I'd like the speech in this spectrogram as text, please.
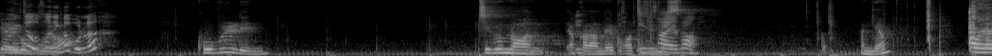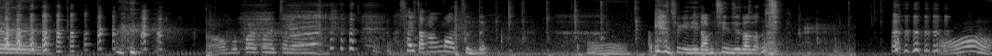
야, 이거 우선인가? 몰라? 고블린 집으면 약간 안 될 것 같아. 인사해봐. 안녕? 어, 예, 예, 예. 어, 뽀뽀할 뻔했잖아. 살짝 한 거 같은데. 오. 야 저기 네 남친 지나갔는데. 어.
